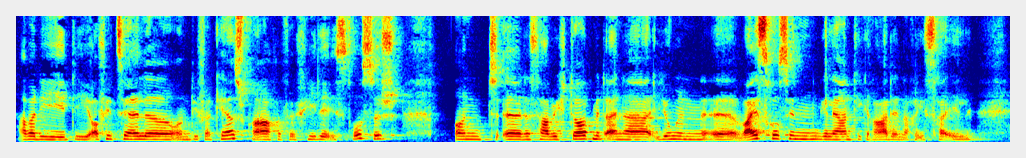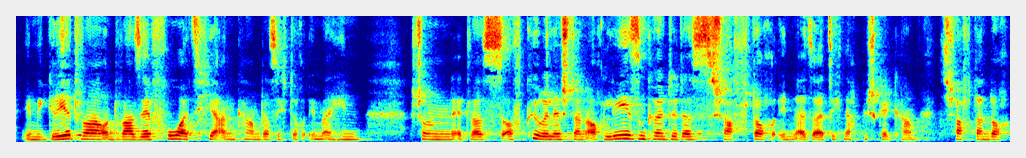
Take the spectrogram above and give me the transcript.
aber die, die offizielle und die Verkehrssprache für viele ist Russisch. Und äh, das habe ich dort mit einer jungen äh, Weißrussin gelernt, die gerade nach Israel emigriert war und war sehr froh, als ich hier ankam, dass ich doch immerhin schon etwas auf Kyrillisch dann auch lesen könnte, das schafft doch, in, also als ich nach Bischkek kam, das schafft dann doch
